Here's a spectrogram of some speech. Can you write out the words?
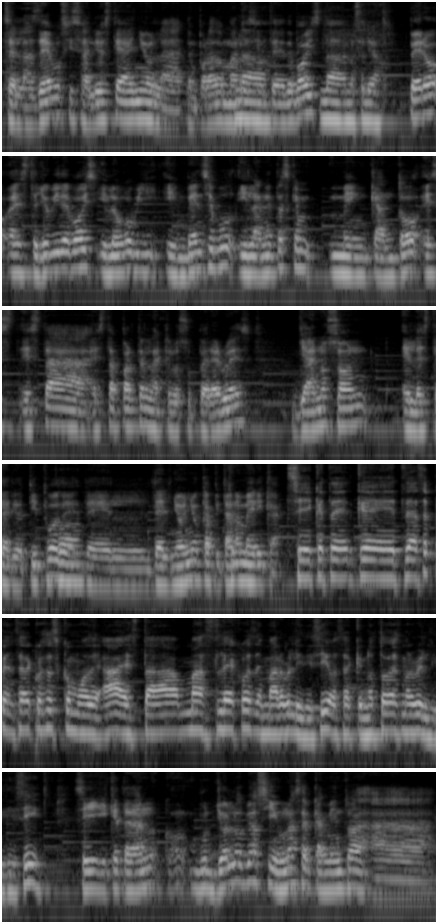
se las debo si salió este año la temporada más No. reciente de The Boys. No, no salió. Pero este, yo vi The Voice y luego vi Invincible y la neta es que me encantó es- esta, esta parte en la que los superhéroes ya no son el estereotipo de- del, del ñoño Capitán América. Sí, que te, que te hace pensar cosas como de, ah, está más lejos de Marvel y DC, o sea que no todo es Marvel y DC. Sí, y que te dan, yo lo veo así, un acercamiento a, a-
